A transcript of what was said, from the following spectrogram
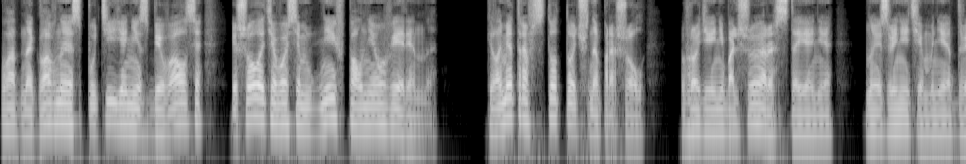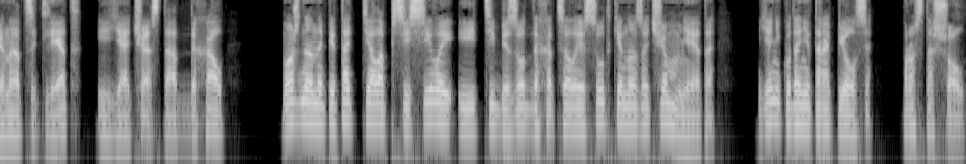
Ладно, главное, с пути я не сбивался и шел эти восемь дней вполне уверенно. Километров сто точно прошел. Вроде и небольшое расстояние, но, извините, мне 12 лет, и я часто отдыхал. Можно напитать тело пси-силой и идти без отдыха целые сутки, но зачем мне это? Я никуда не торопился, просто шел.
